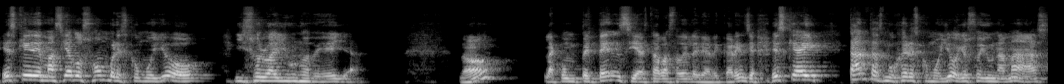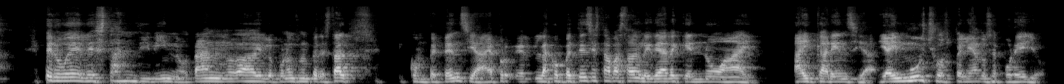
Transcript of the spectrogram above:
Es que hay demasiados hombres como yo y solo hay uno de ella, ¿no? La competencia está basada en la idea de carencia. Es que hay tantas mujeres como yo, yo soy una más, pero él es tan divino, tan, ay, lo ponemos en un pedestal. Competencia, eh, eh, la competencia está basada en la idea de que no hay, hay carencia y hay muchos peleándose por ello.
